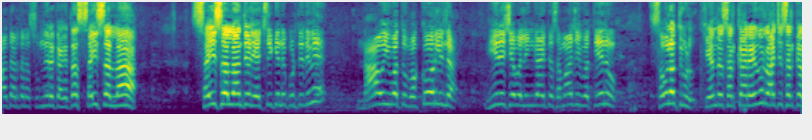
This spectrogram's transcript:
ಮಾತಾಡ್ತಾರೆ ಸುಮ್ಮನಿರಕ್ಕಾಗತ್ತಾ ಸಹಿಸಲ್ಲ. ಸಹಿಸಲ್ಲ ಅಂತೇಳಿ ಎಚ್ಚರಿಕೆಯನ್ನು ಕೊಡ್ತಿದ್ದೀವಿ ನಾವು ಇವತ್ತು ಒಕ್ಕೋರ್ಲಿಂದ ವೀರಶೈವ ಲಿಂಗಾಯತ ಸಮಾಜ ಇವತ್ತೇನು ಸವಲತ್ತುಗಳು. ಕೇಂದ್ರ ಸರ್ಕಾರ ಇದ್ರು ರಾಜ್ಯ ಸರ್ಕಾರ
